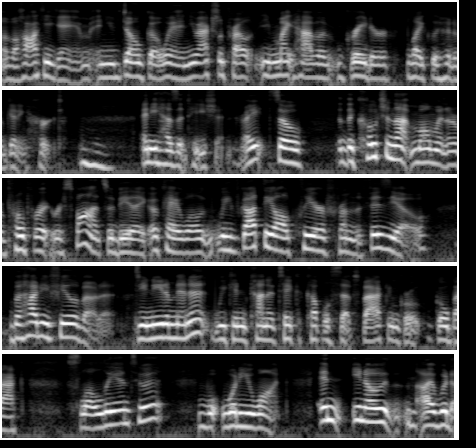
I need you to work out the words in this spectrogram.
of a hockey game and you don't go in, you actually probably you might have a greater likelihood of getting hurt. Mm-hmm. Any hesitation, right? So the coach in that moment, an appropriate response would be like, okay, well, we've got the all clear from the physio, but how do you feel about it? Do you need a minute? We can kind of take a couple steps back and grow, go back slowly into it. Wh- what do you want? And, you know, I would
